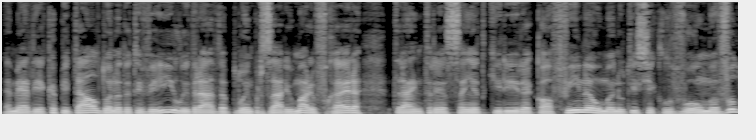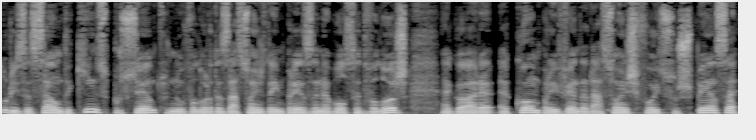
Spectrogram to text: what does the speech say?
A Média Capital, dona da TVI, liderada pelo empresário Mário Ferreira, terá interesse em adquirir a Cofina, uma notícia que levou a uma valorização de 15% no valor das ações da empresa na Bolsa Bolsa de Valores. Agora, a compra e venda de ações foi suspensa.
